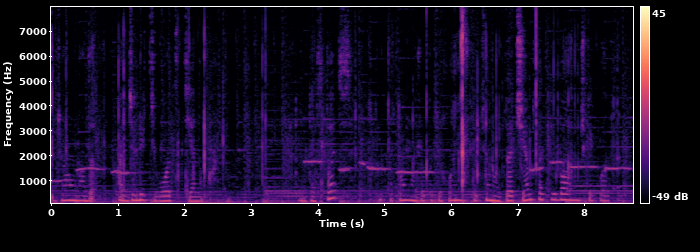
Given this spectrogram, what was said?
Сначала надо отделить его от стенок. Достать и потом уже потихонечку тянуть. Зачем такие баночки класть?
